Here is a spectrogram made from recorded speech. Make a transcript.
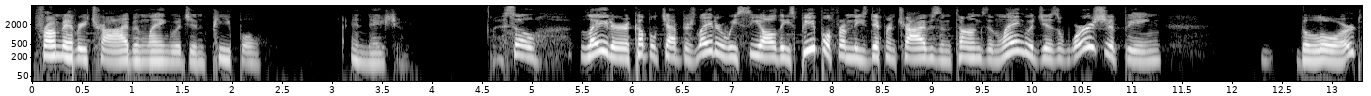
from every tribe and language and people and nation. So later, a couple chapters later, we see all these people from these different tribes and tongues and languages worshiping the Lord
